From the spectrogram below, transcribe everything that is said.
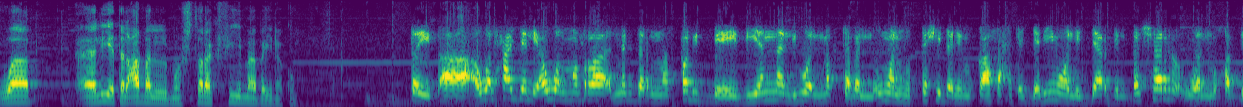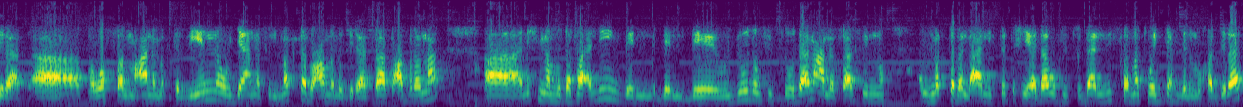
وآلية العمل المشترك فيما بينكم طيب آه، أول حاجة لأول مرة نقدر نرتبط بفيينا اللي هو المكتب الأمم المتحدة لمكافحة الجريمة والاتجار بالبشر والمخدرات. آه، تواصل معنا مكتب فيينا وجانا في المكتب وعملوا دراسات عبرنا. آه نحن متفائلين بوجودهم في السودان على أساس إنه المكتب الآن يفتتح يداه في السودان لسه ما توجه للمخدرات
